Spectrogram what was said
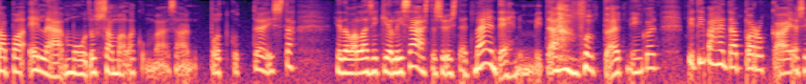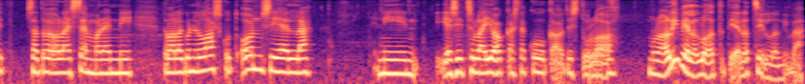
tapa elää muutu samalla, kun mä saan potkut töistä. Ja tavallaan sekin oli säästösyistä, että mä en tehnyt mitään, mutta että niinku, et piti vähentää porukkaa ja sitten satoi olla semmoinen, niin tavallaan kun ne laskut on siellä, niin, ja sitten sulla ei olekaan sitä kuukautistuloa, mulla oli vielä luottotiedot silloin, niin mä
